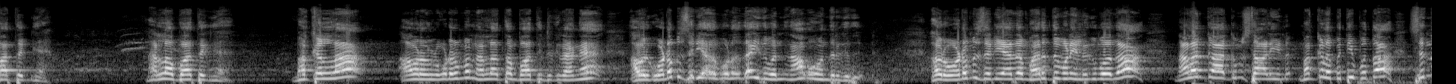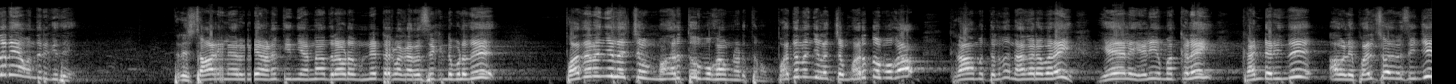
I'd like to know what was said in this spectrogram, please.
பார்த்துங்க நல்லா பார்த்துங்க மக்கள்லாம் அவர்கள் உடம்பு நல்லா தான் பார்த்துட்டு இருக்கிறாங்க. அவருக்கு உடம்பு சரியாத போல தான் இது வந்து ஞாபகம் வந்திருக்குது. அவர் உடம்பு சரியாத மருத்துவமனையில் இருக்கும்போது தான் நலன் காக்கும் ஸ்டாலின் மக்களை பற்றி இப்போ தான் சிந்தனையாக வந்திருக்குது. திரு ஸ்டாலின் அவர்களே அனைத்து இந்திய அண்ணா திராவிட முன்னேற்ற கழக அரசு இருக்கின்ற பொழுது பதினஞ்சு லட்சம் மருத்துவ முகாம் நடத்தணும். பதினஞ்சு லட்சம் மருத்துவ முகாம் கிராமத்திலிருந்து நகர வரை ஏழை எளிய மக்களை கண்டறிந்து அவளை பரிசோதனை செஞ்சு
